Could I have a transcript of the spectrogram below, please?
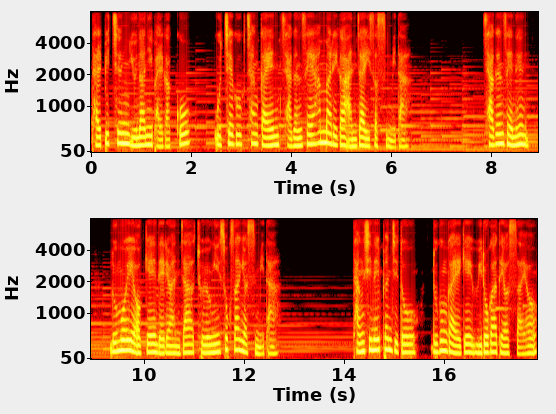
달빛은 유난히 밝았고 우체국 창가엔 작은 새 한 마리가 앉아 있었습니다. 작은 새는 루모의 어깨에 내려앉아 조용히 속삭였습니다. 당신의 편지도 누군가에게 위로가 되었어요.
